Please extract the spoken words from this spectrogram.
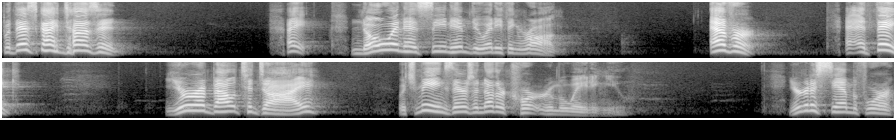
But this guy doesn't. Hey, no one has seen him do anything wrong. Ever. And think, you're about to die, which means there's another courtroom awaiting you. You're going to stand before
